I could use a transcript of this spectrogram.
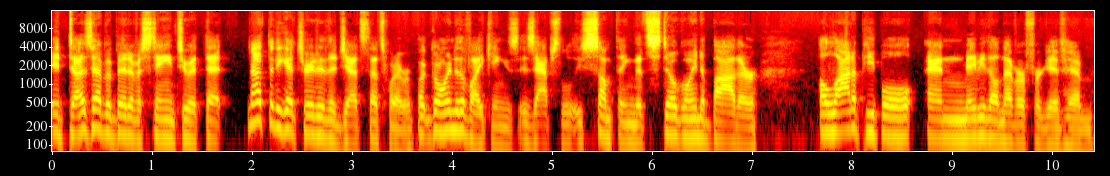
it does have a bit of a stain to it that not that he got traded to the Jets, that's whatever, but going to the Vikings is absolutely something that's still going to bother a lot of people, and maybe they'll never forgive him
